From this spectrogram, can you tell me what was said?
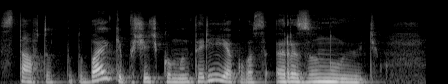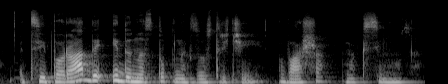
Ставте вподобайки, пишіть коментарі, як у вас резонують ці поради. І до наступних зустрічей. Ваша Максимуза.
